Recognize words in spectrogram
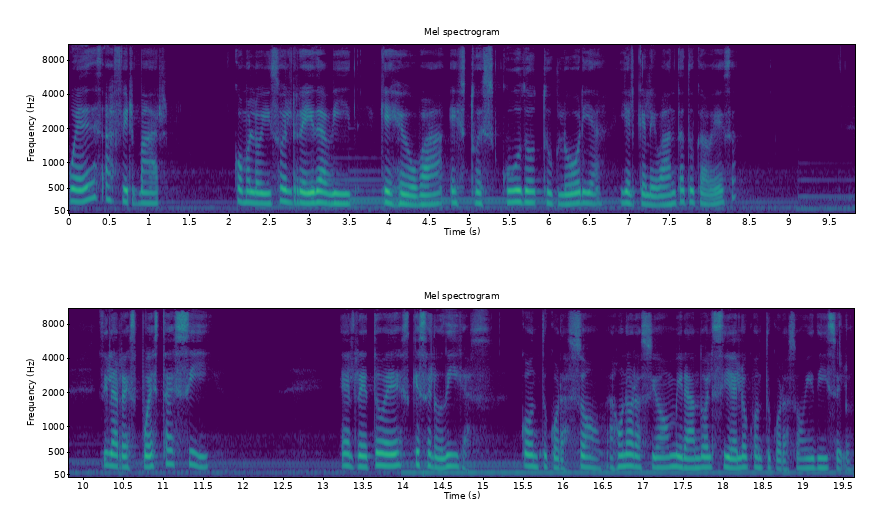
Puedes afirmar, como lo hizo el rey David, que Jehová es tu escudo, tu gloria y el que levanta tu cabeza? Si la respuesta es sí, el reto es que se lo digas con tu corazón. Haz una oración mirando al cielo con tu corazón y díselo.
